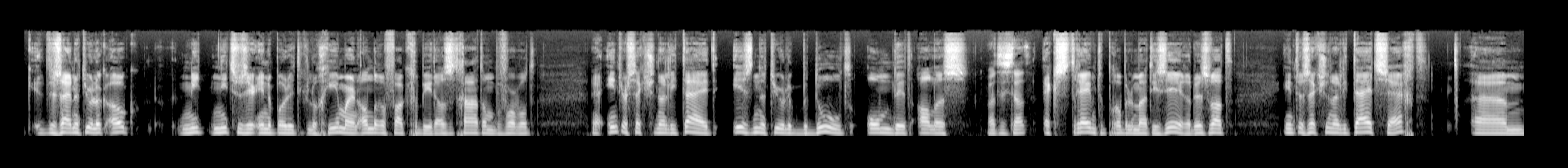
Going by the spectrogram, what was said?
er zijn natuurlijk ook niet, niet zozeer in de politicologie, maar in andere vakgebieden, als het gaat om bijvoorbeeld nou, intersectionaliteit, is natuurlijk bedoeld om dit alles Wat is dat? extreem te problematiseren. Dus wat intersectionaliteit zegt. ehm,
